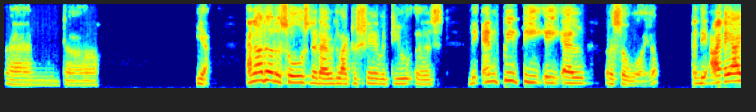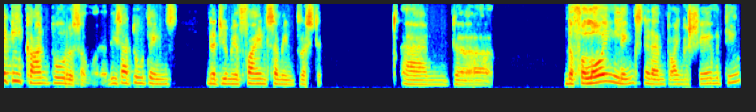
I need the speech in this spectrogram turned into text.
And uh, yeah, another resource that I would like to share with you is the NPTEL reservoir and the IIT Kanpur reservoir. These are two things that you may find some interest in. And uh, the following links that I'm trying to share with you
